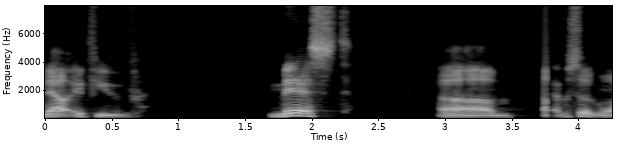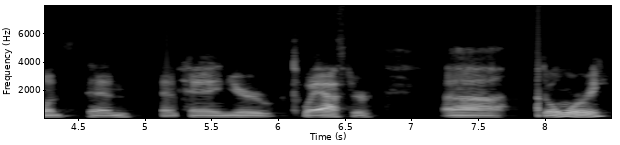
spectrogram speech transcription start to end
now, if you've missed um, episode 110 and you're way after, uh, don't worry.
